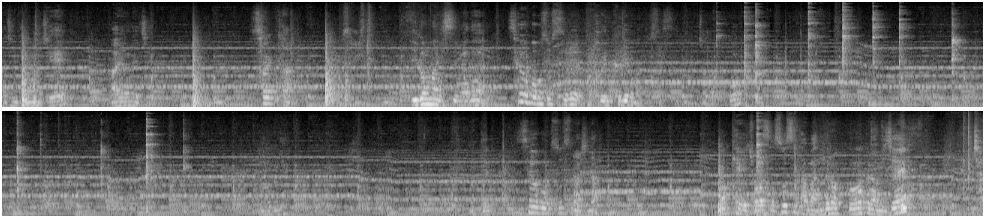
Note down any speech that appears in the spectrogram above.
다진 단무지에 마요네즈, 설탕. 이것만 있으면은 새우버거 소스를 거의 그대로 만들 수 있어요. 먼저 넣고? 어때? 새우버거 소스 맛이나? 오케이 좋았어 소스 다 만들었고 그럼 이제 자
